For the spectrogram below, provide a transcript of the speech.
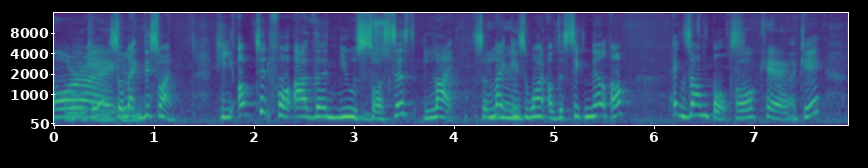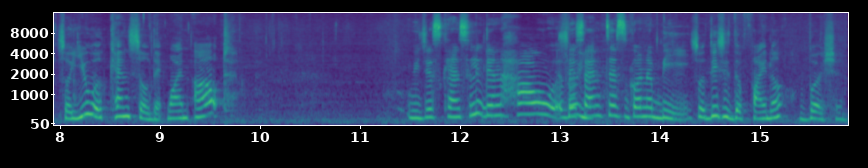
All Okay. right. So like this one, he opted for other news sources like. So like is one of the signal of examples. Okay. Okay. So you will cancel that one out. We just cancel it then how So the sentence gonna be? So this is the final version.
